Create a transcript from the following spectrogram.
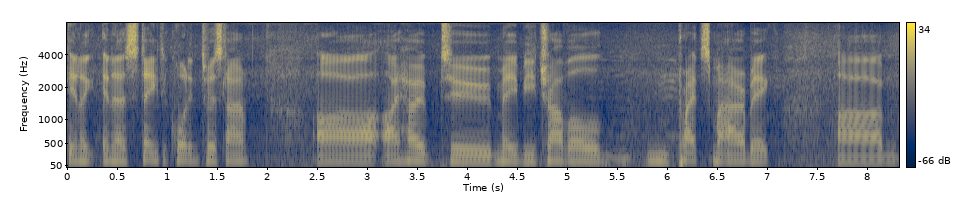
in a in a state according to Islam. Uh, I hope to maybe travel, practice my Arabic, um,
